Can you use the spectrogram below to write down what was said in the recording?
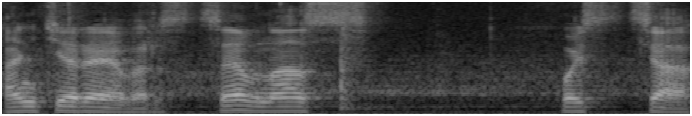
антиреверс. Це в нас ось ця.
